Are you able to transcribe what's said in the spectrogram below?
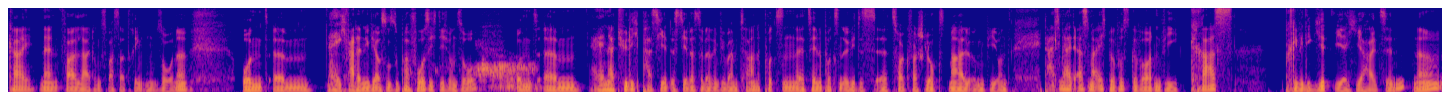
keinen Fall Leitungswasser trinken, so, ne? Und ähm, ich war dann irgendwie auch so super vorsichtig und so. Und ähm, hey, natürlich passiert es dir, dass du dann irgendwie beim Zahneputzen, äh, Zähneputzen irgendwie das äh, Zeug verschluckst mal irgendwie. Und da ist mir halt erstmal echt bewusst geworden, wie krass privilegiert wir hier halt sind, ne?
